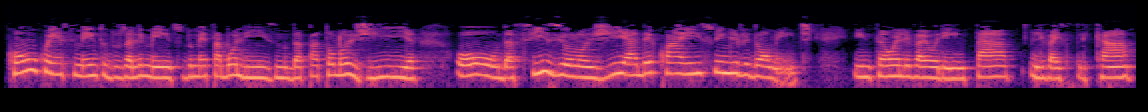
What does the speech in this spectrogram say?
com o conhecimento dos alimentos, do metabolismo, da patologia ou da fisiologia, adequar isso individualmente. Então, ele vai orientar, ele vai explicar,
